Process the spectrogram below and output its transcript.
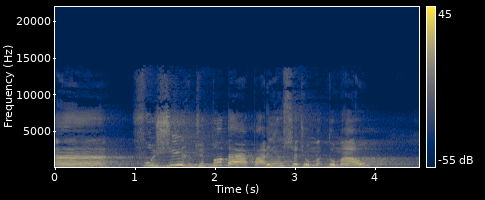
a fugir de toda a aparência do mal,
